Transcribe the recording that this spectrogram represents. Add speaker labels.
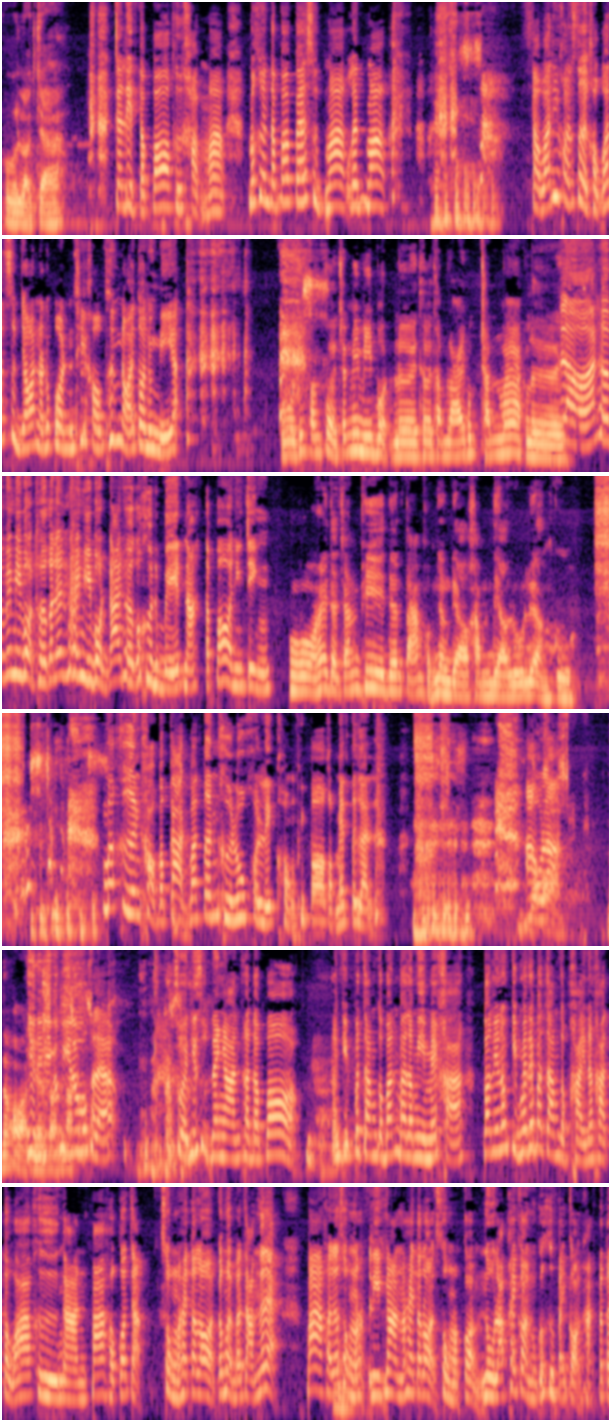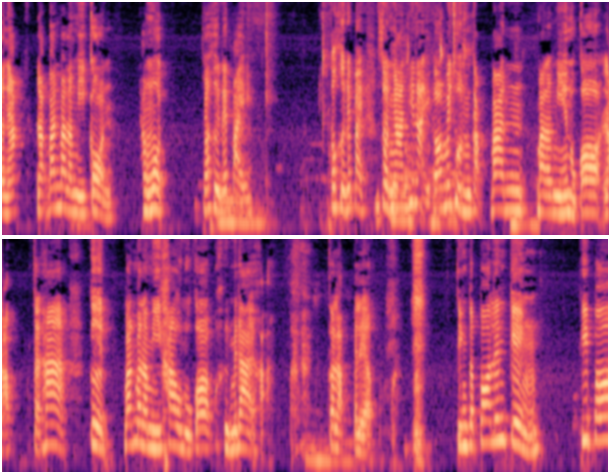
Speaker 1: โอ้เหรอจ๊ะ
Speaker 2: จริตตะป้อคือขำมาก เมื่อคืนตะป้อแป้สุดมากเลิศมาก แต่ว่าที่คอนเสิร์ตเขาก็สุดยอดนะทุกคนที่เขาเพิ่งน้อยตัวหนึ่งนี้อะ
Speaker 1: โอ้ที่คอนเสิร์ตฉันไม่มีบทเลย เธอทำร้ายพวกฉันมากเลย
Speaker 2: เหรอ เธอไม่มีบทเธอก็เล่นให้มีบทได้เธอก็คือ the best นะตะป้อจริง
Speaker 1: โอ้ให้แต่ฉันพี่เดินตามผมอย่างเดียวคำเดียวรู้เรื่องกู
Speaker 2: ๆเมื่อ คืนเขาประกาศว่าเติ้ลคือลูกคนเล็กของพี่ป้อกับแม่เตือน เอาล่ะ
Speaker 1: น้าออด
Speaker 2: อยู่ดี
Speaker 1: เนี่
Speaker 2: ๆก็มีลูกซะแล้ว สวยที่สุดในงานค่ะตาป้อน้องกิฟประจำกับบ้านบารมีไหมคะ ตอนนี้น้องกิฟไม่ได้ประจำกับใครนะคะ แต่ว่าคืองานป้าเขาก็จะส่งมาให้ตลอดก็เหมือนประจำนั่นแหละ ป้าเขาจะส่งมารีดงานมาให้ตลอดส่งมาก่อนหนูรับให้ก่อนหนูก็คือไปก่อนค่ะ แต่ตอนเนี้ยรับบ้านบารมีก่อน ทั้งหมด ก็คือได้ไป ก็คือได้ไป ส่วนงานที่ไหนก็ไม่ชนกับบ้านบารมีหนูก็รับ แต่ถ้าเกิดบ้านบารมีเข้าหนูก็คืนไม่ได้ค่ะ ก็รับไปแล้ว จริงแต่ป้อเล่นเก่ง พี่ป้อ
